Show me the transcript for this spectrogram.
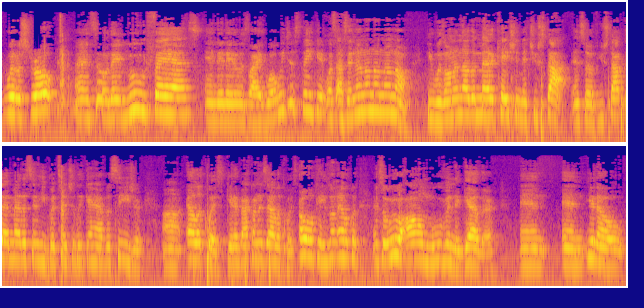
with a stroke. And so they moved fast, and then it was like, well, we just think it was. I said, no, no, no, no, no. he was on another medication that you stop. And so if you stop that medicine, he potentially can have a seizure. Uh, Eliquis, getting back on his Eliquis. Oh, okay, he's on Eliquis. And so we were all moving together. And, and, you know,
